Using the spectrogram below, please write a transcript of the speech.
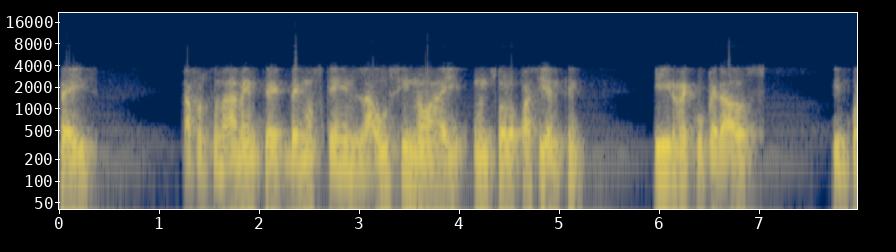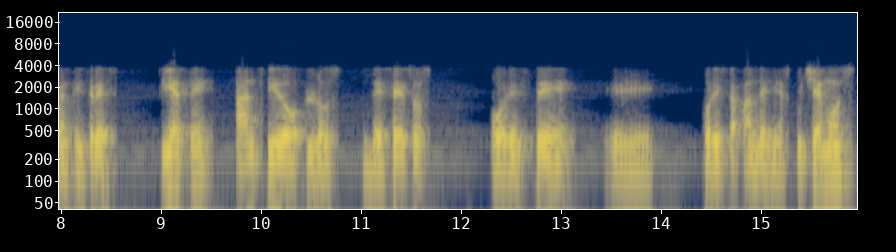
6. Afortunadamente vemos que en la UCI no hay un solo paciente, y recuperados 53. Siete han sido los decesos por este eh, por esta pandemia. Escuchemos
